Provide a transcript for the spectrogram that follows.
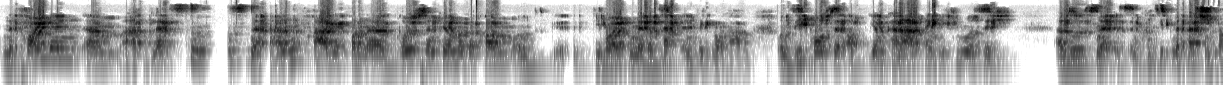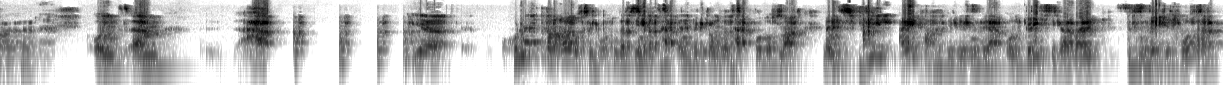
eine Freundin ähm, hat letztens eine Anfrage von einer größeren Firma bekommen und die wollten eine Rezeptentwicklung haben. Und sie postet auf ihrem Kanal eigentlich nur sich. Also ist, eine, ist im Prinzip eine Fashion-Bloggerin. Und ähm, hat ihr hunderte von Euros geboten, dass sie eine Rezeptentwicklung und Rezeptfotos macht, wenn es viel einfacher gewesen wäre und günstiger, weil es ist ein richtig großer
